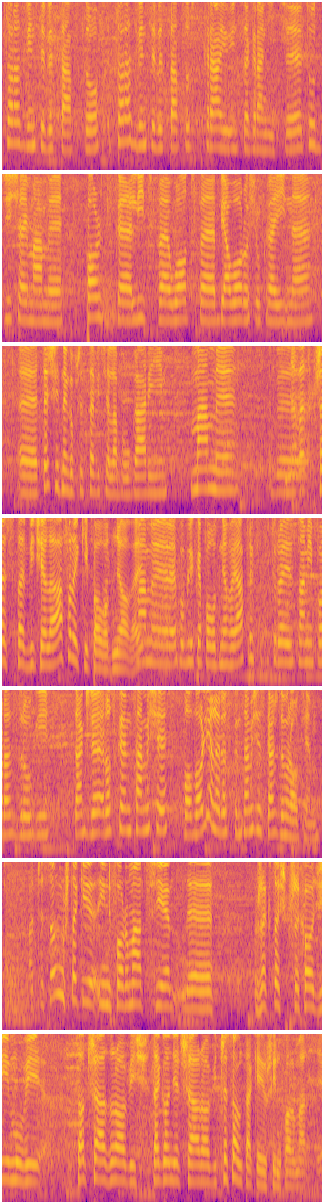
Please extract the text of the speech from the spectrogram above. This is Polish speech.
coraz więcej wystawców, coraz więcej wystawców z kraju i z zagranicy. Tu dzisiaj mamy Polskę, Litwę, Łotwę, Białoruś, Ukrainę, e, też jednego przedstawiciela Bułgarii. Mamy e, Nawet przedstawiciele Afryki Południowej. Mamy Republikę Południowej Afryki, która jest z nami po raz drugi. Także rozkręcamy się powoli, ale rozkręcamy się z każdym rokiem. A czy są już takie informacje, e, że ktoś przychodzi i mówi, to trzeba zrobić, tego nie trzeba robić? Czy są takie już informacje?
